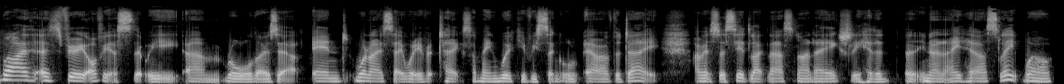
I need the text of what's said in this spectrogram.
Well, I, it's very obvious that we um, rule all those out. And when I say whatever it takes, I mean work every single hour of the day. I mean, as I said, like last night, I actually had a, a you know an eight-hour sleep. Well,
